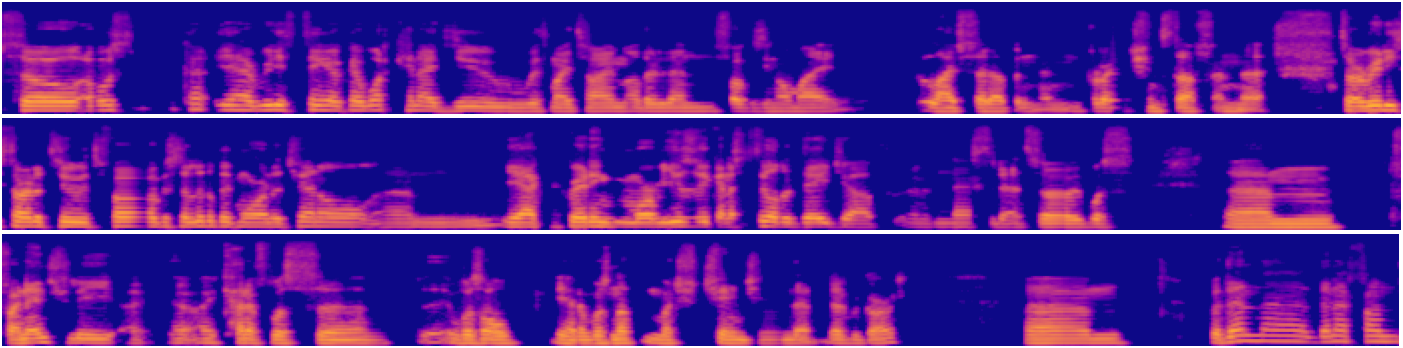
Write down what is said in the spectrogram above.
so I was yeah really thinking okay what can I do with my time other than focusing on my live setup and, and production stuff? And uh, so I really started to, to, focus a little bit more on the channel um, yeah creating more music and I still had a day job uh, next to that. So it was um, financially I, I, kind of was uh, it was all yeah there was not much change in that that regard. Um, but then uh, then I found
